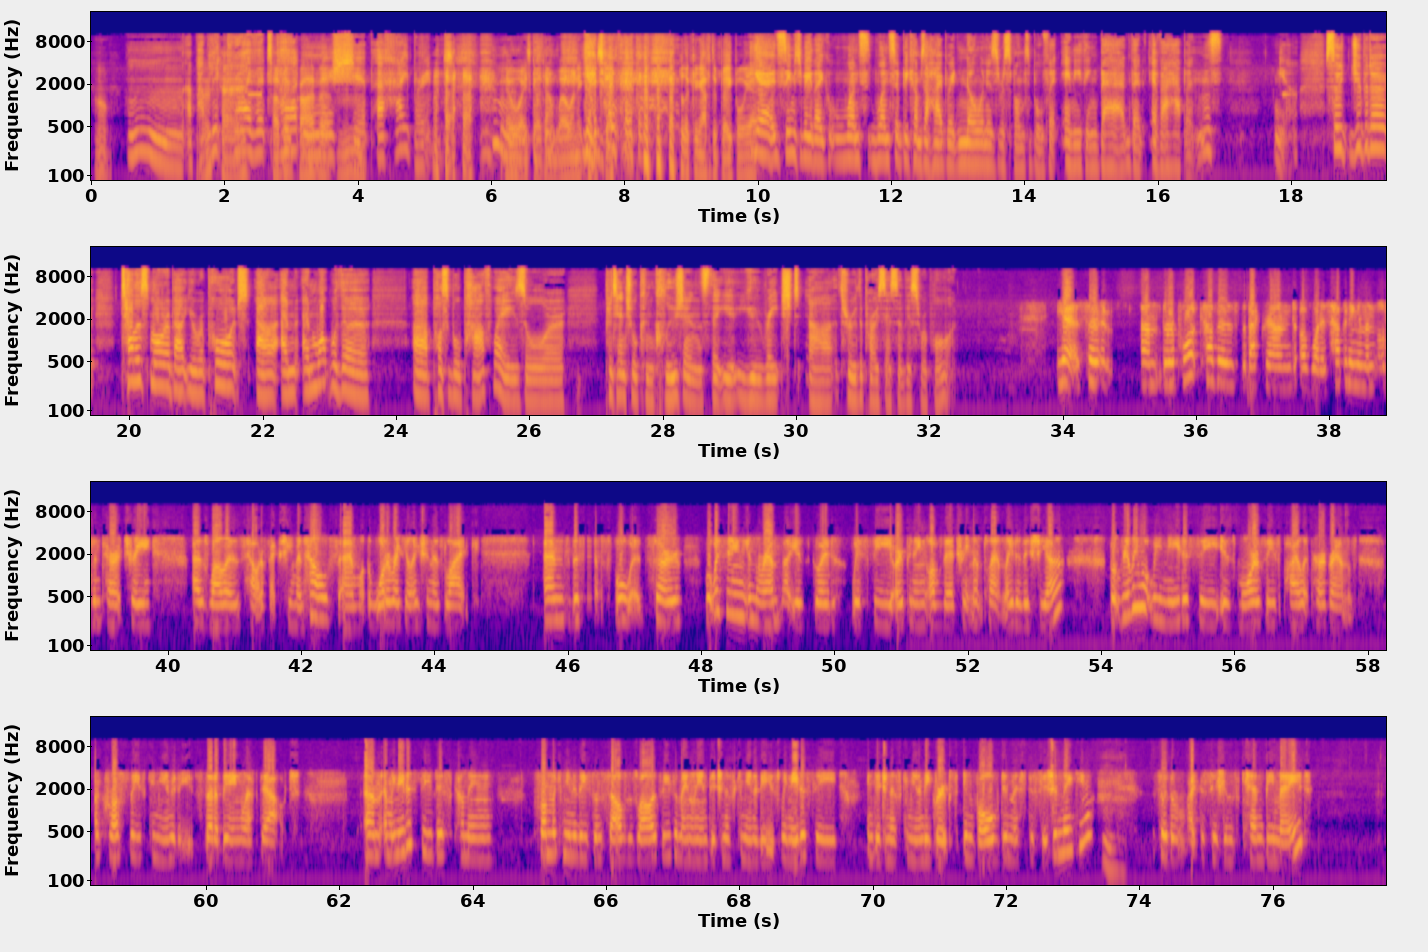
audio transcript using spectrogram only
Oh. Mm, a public-private Public-private, partnership, a hybrid. They always go down well when it comes don't to looking after people. Yeah. Yeah, it seems to be like once once it becomes a hybrid, no one is responsible for anything bad that ever happens. Yeah. So Jupiter, tell us more about your report uh, and and what were the uh, possible pathways or potential conclusions that you you reached uh, through the process of this report. Yeah, so um, the report covers the background of what is happening in the Northern Territory, as well as how it affects human health and what the water regulation is like, and the steps forward. So, what we're seeing in Laramba is good with the opening of their treatment plant later this year. But really, what we need to see is more of these pilot programs across these communities that are being left out. Um, and we need to see this coming from the communities themselves as well as these are mainly Indigenous communities. We need to see Indigenous community groups involved in this decision making so the right decisions can be made.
